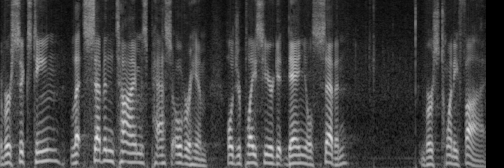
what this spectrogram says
Verse 16, let seven times pass over him. Hold your place here, get Daniel 7, verse 25.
